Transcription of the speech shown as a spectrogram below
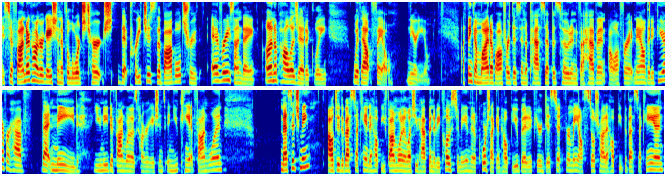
is to find a congregation of the Lord's church that preaches the Bible truth every Sunday, unapologetically, without fail, near you. I think I might have offered this in a past episode, and if I haven't, I'll offer it now that if you ever have that need, you need to find one of those congregations and you can't find one, message me. I'll do the best I can to help you find one unless you happen to be close to me. And then, of course, I can help you. But if you're distant from me, I'll still try to help you the best I can.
